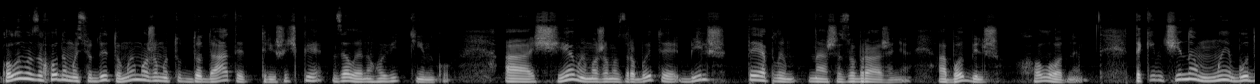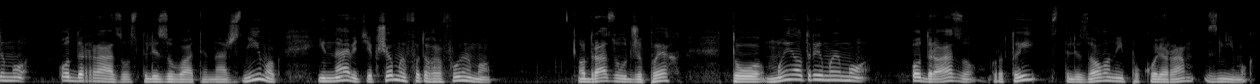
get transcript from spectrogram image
Коли ми заходимо сюди, то ми можемо тут додати трішечки зеленого відтінку. А ще ми можемо зробити більш теплим наше зображення або більш холодним. Таким чином, ми будемо одразу стилізувати наш знімок, і навіть якщо ми фотографуємо одразу у JPEG, то ми отримуємо одразу крутий стилізований по кольорам знімок.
